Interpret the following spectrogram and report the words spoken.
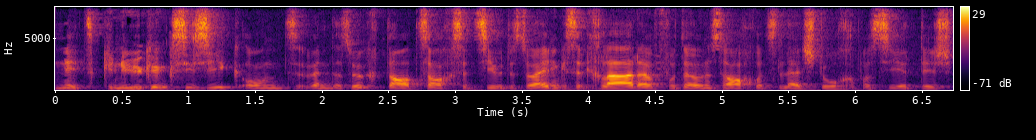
nicht genügend war. Und wenn das wirklich Tatsache sind, würde das so einiges erklären von den Sachen, die letzte Woche passiert ist.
